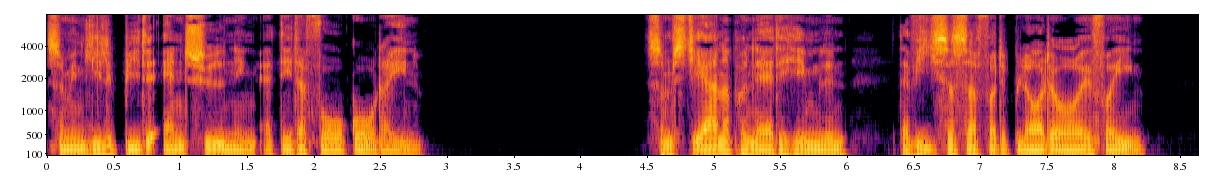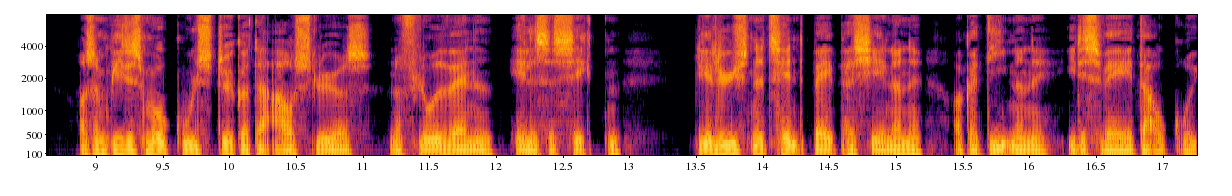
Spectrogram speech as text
som en lille bitte antydning af det, der foregår derinde. Som stjerner på nattehimlen, der viser sig for det blotte øje for en, og som bitte små guldstykker, der afsløres, når flodvandet hældes af sigten, bliver lysene tændt bag patienterne og gardinerne i det svage daggry.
